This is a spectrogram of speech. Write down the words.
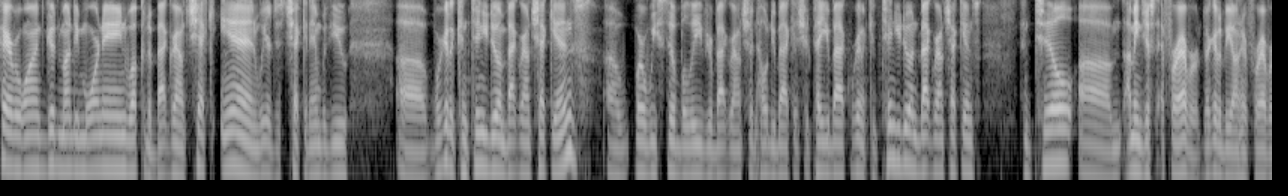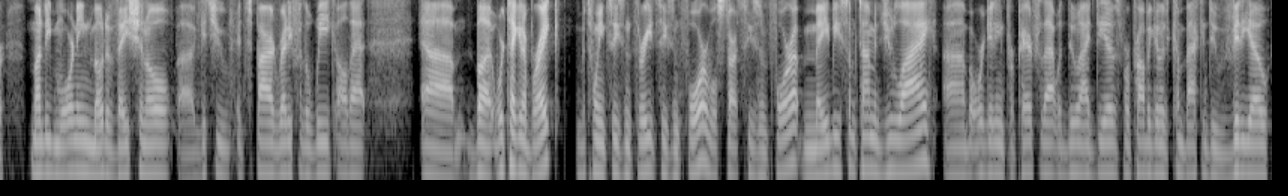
Hey everyone, good Monday morning. Welcome to Background Check In. We are just checking in with you. Uh, we're going to continue doing background check ins uh, where we still believe your background shouldn't hold you back, it should pay you back. We're going to continue doing background check ins until, um, I mean, just forever. They're going to be on here forever. Monday morning, motivational, uh, get you inspired, ready for the week, all that. Um, but we're taking a break between season three and season four. We'll start season four up maybe sometime in July, uh, but we're getting prepared for that with new ideas. We're probably going to come back and do video.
